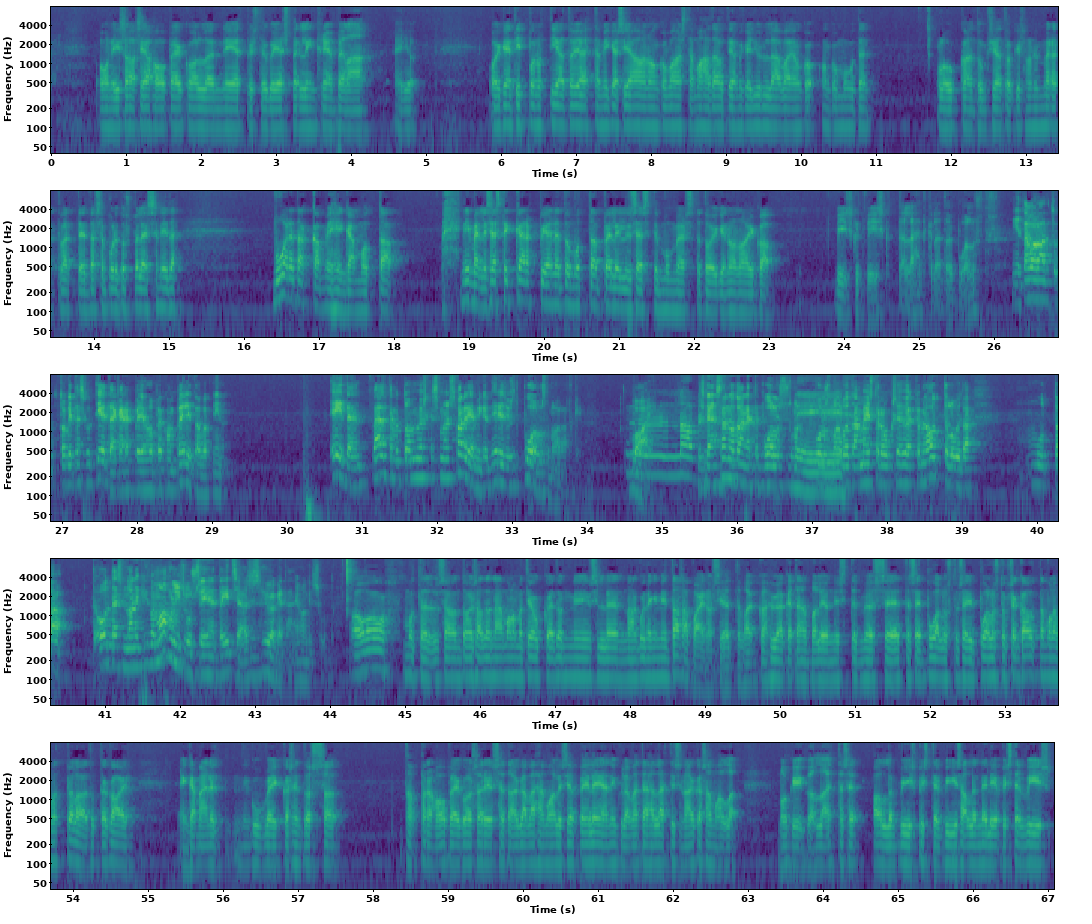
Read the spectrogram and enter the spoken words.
on iso asia HPKlle, niin että pystyykö Jesper Lindgren pelaamaan. Ei ole oikein tippunut tietoja, että mikä siellä on, onko vaan sitä mahatautia, mikä jyllää vai onko, onko muuten loukkaantumisia. Toki se on ymmärrettävä, että ei tässä pudotuspeleissä niitä vuodetakaan mihinkään, mutta nimellisesti kärppien etu, mutta pelillisesti mun mielestä toikin on aika 50-50 tällä hetkellä toi puolustus. Niin tavallaan to- toki tässä kun tietää kärppien ja HPK pelitavat, niin ei tämä välttämättä ole myöskään semmoinen sarja, mikä erityisesti puolustamalla ratkeaa. Vai? Mm, no, no sanotaan, että puolustus, niin. puolustamalla voitetaan mestaruuksia hyökkäämällä otteluita, mutta on tässä nyt ainakin hyvä mahdollisuus siihen, että itse asiassa hyökätään johonkin suuntaan. Oo, mutta se on toisaalta nämä molemmat joukkueet on niin silleen, nämä on kuitenkin niin tasapainoisia, että vaikka hyökätään paljon, niin sitten myös se, että se puolustus ei puolustuksen kautta molemmat pelaa totta kai. Enkä mä nyt niin kuin veikkasin tuossa Tappara HPK-sarjassa, että aika vähämaallisia pelejä, niin kyllä mä tähän lähtisin aika samalla logiikalla, että se alle 5.5, alle 4.5,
